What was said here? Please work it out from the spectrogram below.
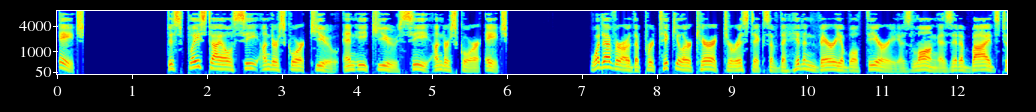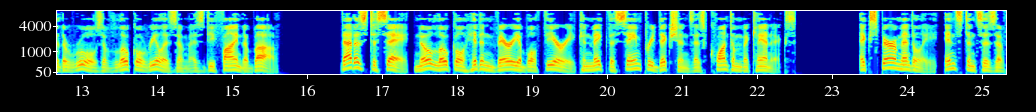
H display style C underscore Q neq C underscore H Whatever are the particular characteristics of the hidden variable theory as long as it abides to the rules of local realism as defined above. That is to say, no local hidden variable theory can make the same predictions as quantum mechanics. Experimentally, instances of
